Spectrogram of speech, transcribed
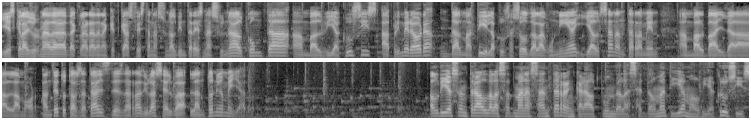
I és que la jornada, declarada en aquest cas Festa Nacional d'Interès Nacional, compta amb el Via Crucis a primera hora del matí, la processó de l'Agonia i el Sant Enterrament amb el Vall de la Mort. En té tots els detalls des de Ràdio La Selva, l'Antonio Mellado. El dia central de la Setmana Santa arrencarà al punt de les 7 del matí amb el Via Crucis,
